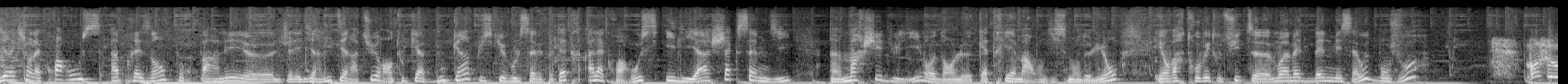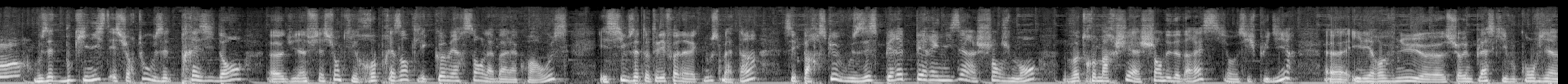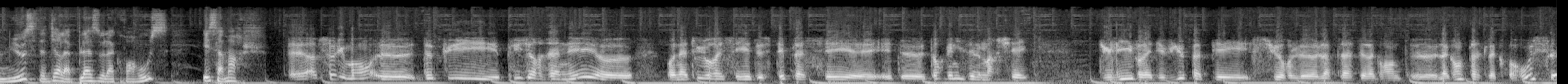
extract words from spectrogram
Direction la Croix-Rousse à présent pour parler, euh, j'allais dire littérature, en tout cas bouquin, puisque vous le savez peut-être, à la Croix-Rousse, il y a chaque samedi un marché du livre dans le 4e arrondissement de Lyon. Et on va retrouver tout de suite euh, Mohamed Ben Messaoud. Bonjour. Bonjour. Vous êtes bouquiniste et surtout vous êtes président euh, d'une association qui représente les commerçants là-bas à la Croix-Rousse. Et si vous êtes au téléphone avec nous ce matin, c'est parce que vous espérez pérenniser un changement. Votre marché a changé d'adresse, si, si je puis dire. Euh, il est revenu euh, sur une place qui vous convient mieux, c'est-à-dire la place de la Croix-Rousse, et ça marche. Absolument. Depuis plusieurs années, on a toujours essayé de se déplacer et d'organiser le marché du livre et du vieux papier sur la place de la grande, euh, la grande place de la Croix-Rousse.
